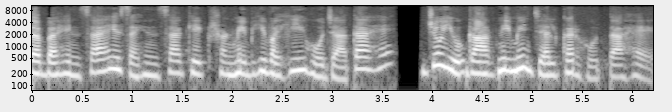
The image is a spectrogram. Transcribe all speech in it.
तब अहिंसा इस अहिंसा के क्षण में भी वही हो जाता है, जो योगाग्नि में जलकर होता है।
